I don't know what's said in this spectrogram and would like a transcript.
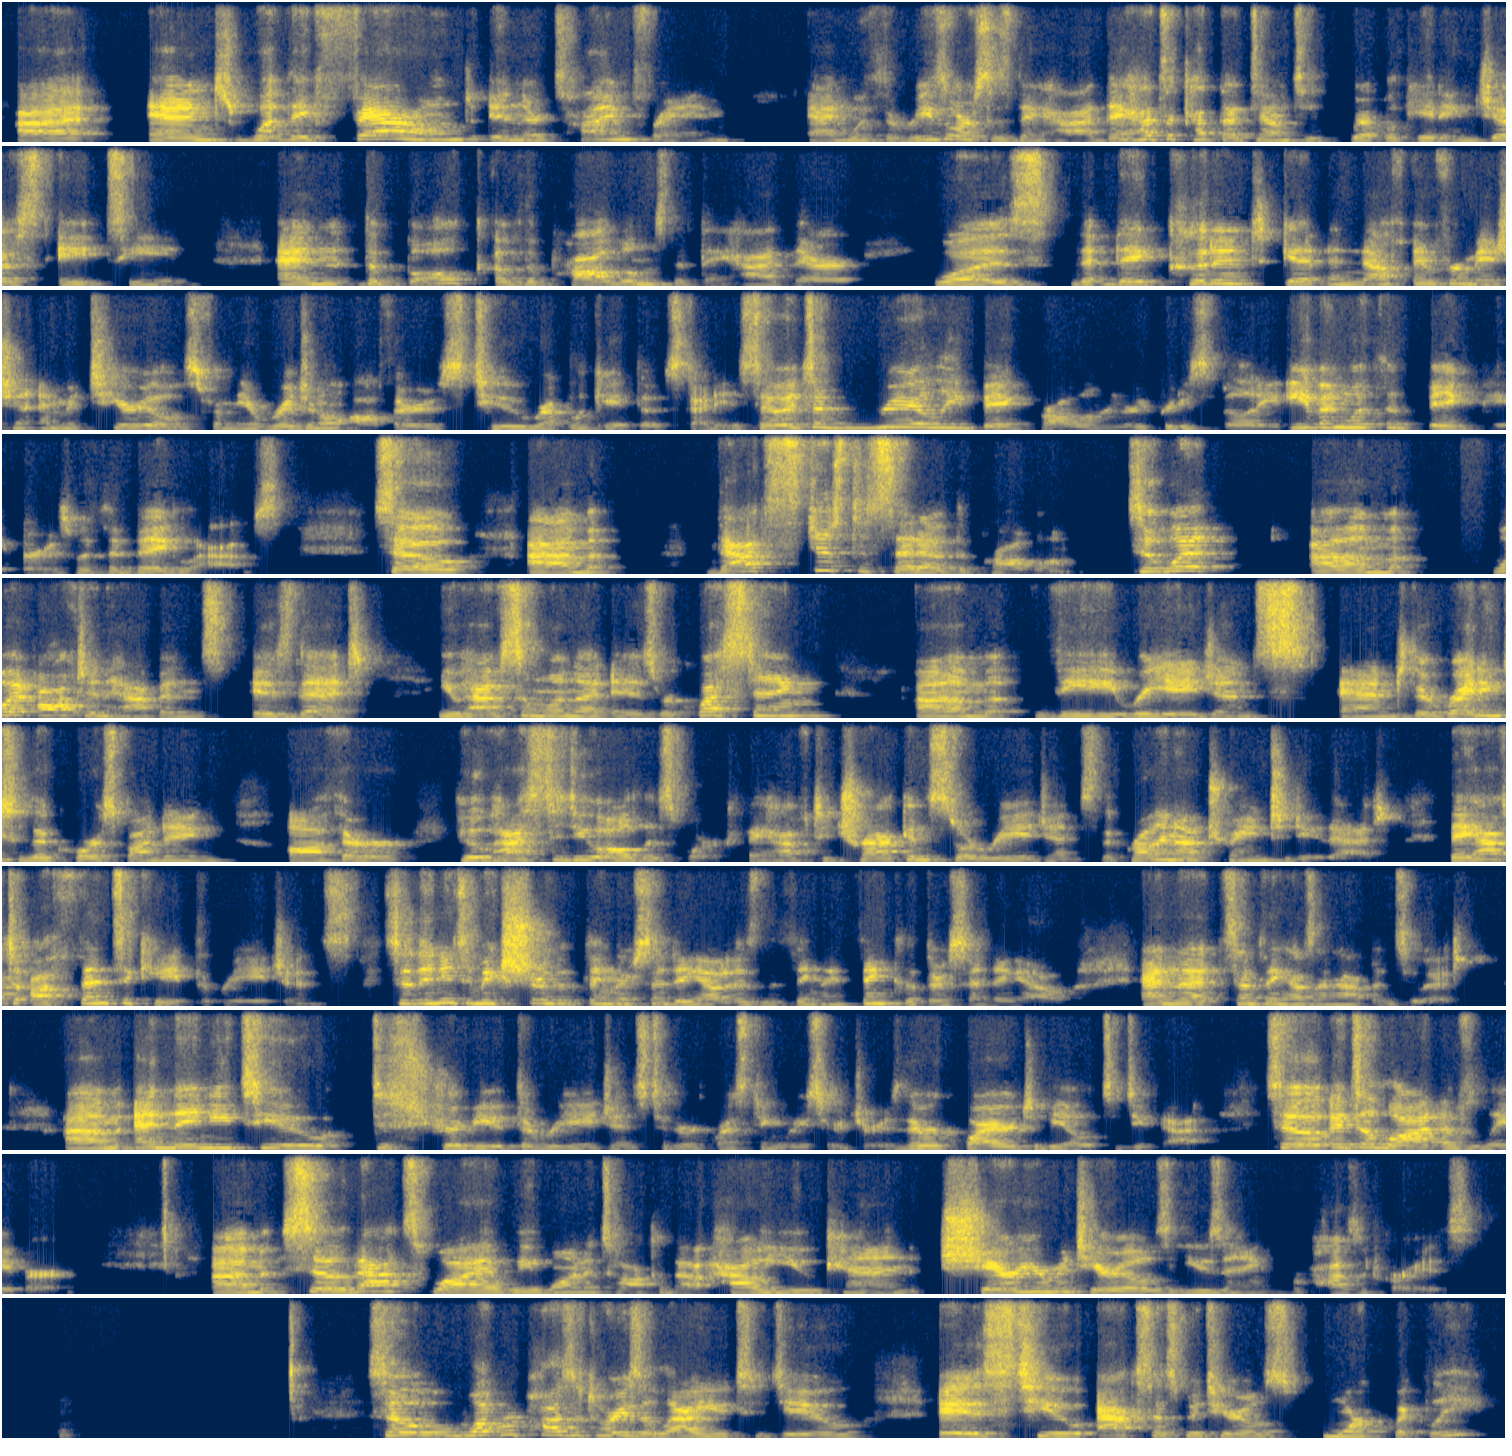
Uh, and what they found in their time frame and with the resources they had, they had to cut that down to replicating just 18. And the bulk of the problems that they had there was that they couldn't get enough information and materials from the original authors to replicate those studies. So it's a really big problem in reproducibility, even with the big papers, with the big labs. So um, that's just to set out the problem. So what, um, what often happens is that you have someone that is requesting um, the reagents and they're writing to the corresponding author who has to do all this work. They have to track and store reagents. They're probably not trained to do that. They have to authenticate the reagents. So they need to make sure the thing they're sending out is the thing they think that they're sending out and that something hasn't happened to it. Um, and they need to distribute the reagents to the requesting researchers. They're required to be able to do that. So it's a lot of labor. Um, so that's why we want to talk about how you can share your materials using repositories. So what repositories allow you to do is to access materials more quickly,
